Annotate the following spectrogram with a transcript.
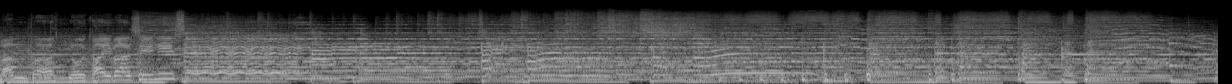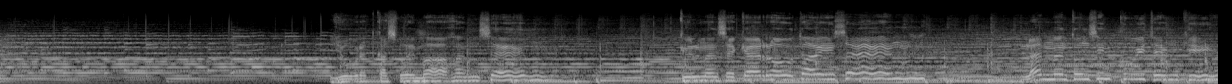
lampaat nuo taivaan siniseen. Kasvoi maahan sen, kylmän sekä routaisen. Lämmön tunsin kuitenkin,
